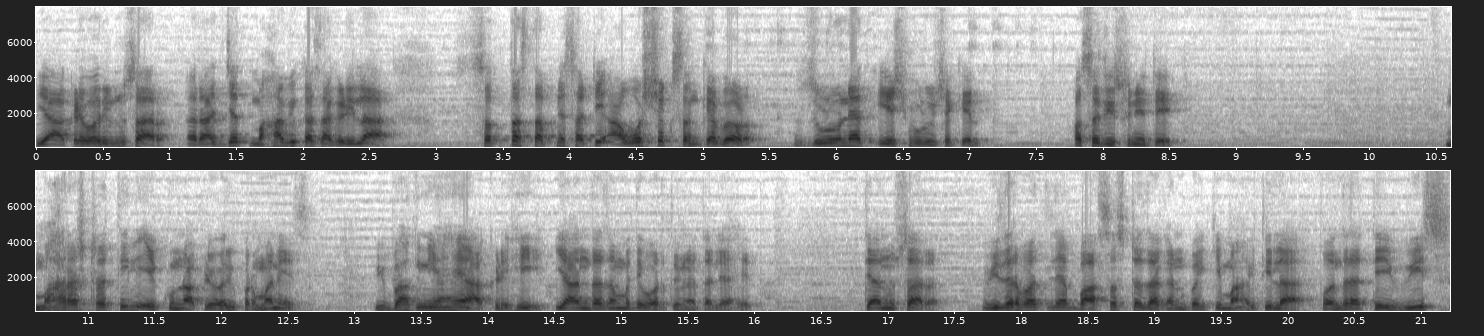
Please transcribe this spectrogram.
या आकडेवारीनुसार राज्यात महाविकास आघाडीला सत्ता स्थापनेसाठी आवश्यक संख्याबळ जुळवण्यात यश मिळू शकेल असं दिसून येते. महाराष्ट्रातील एकूण आकडेवारीप्रमाणेच विभागनिहाय आकडेही या अंदाजामध्ये वर्तवण्यात आले आहेत. त्यानुसार विदर्भातल्या बासष्ट जागांपैकी महायुतीला पंधरा ते वीस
